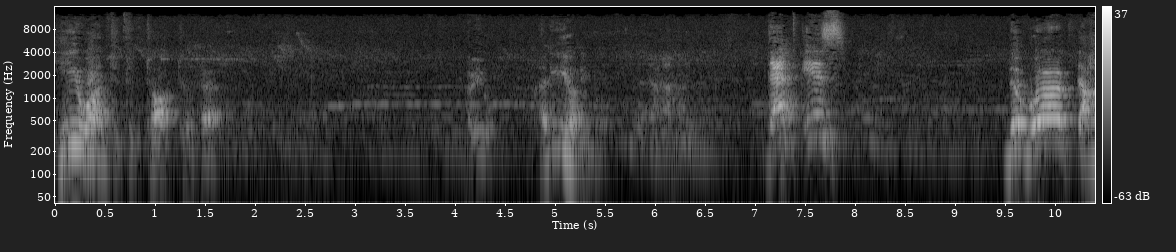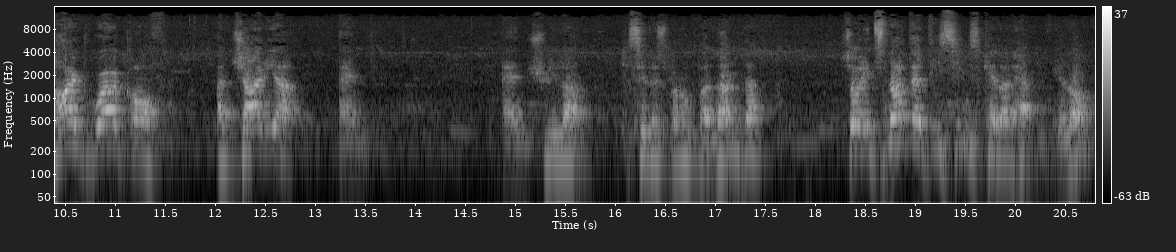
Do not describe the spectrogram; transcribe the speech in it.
He wanted to talk to her. Hari That is the work, the hard work of Acharya and and Srila Siddha Swarupananda. So it's not that these things cannot happen, you know.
